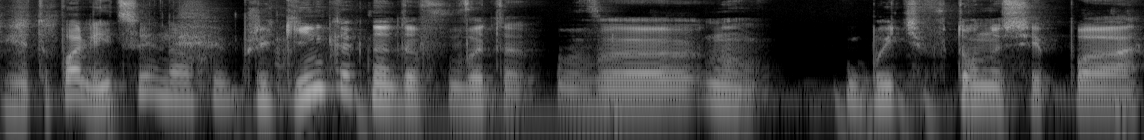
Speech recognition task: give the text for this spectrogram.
И это полиция, нахуй. Прикинь, как надо в это, в, ну, быть в тонусе по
